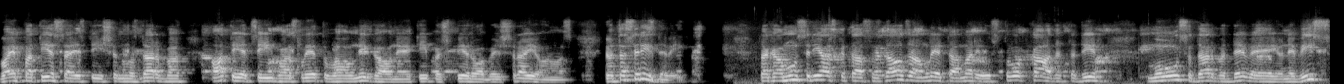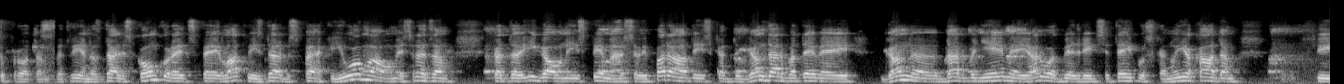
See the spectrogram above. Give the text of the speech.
vai pat iesaistīšanos darba attiecībās Lietuvā un Igaunijai, tīpaši pierobežas rajonos, jo tas ir izdevīgi. Tā kā mums ir jāskatās uz daudzām lietām, arī uz to, kāda ir mūsu darba devēju, ne visu, protams, bet vienas daļas konkurētspēja Latvijas darba spēka jomā. Mēs redzam, ka uh, Igaunijas piemērs jau ir parādījis, ka gan darba devēji, gan uh, darba ņēmēji arotbiedrības ir teikuši, ka, nu, ja kādam šī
